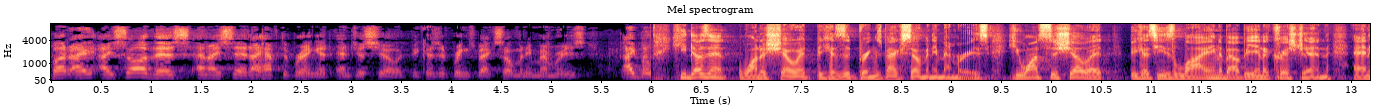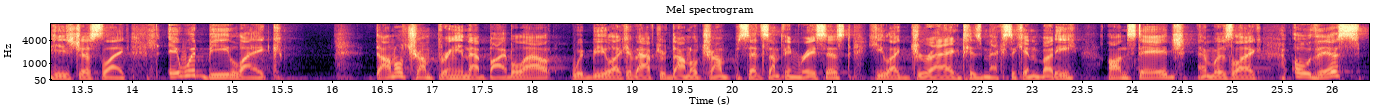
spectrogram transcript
But I, I saw this and I said, I have to bring it and just show it because it brings back so many memories. He doesn't want to show it because it brings back so many memories. He wants to show it because he's lying about being a Christian. And he's just like, it would be like, Donald Trump bringing that Bible out would be like if after Donald Trump said something racist, he like dragged his Mexican buddy on stage and was like, "Oh, this."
